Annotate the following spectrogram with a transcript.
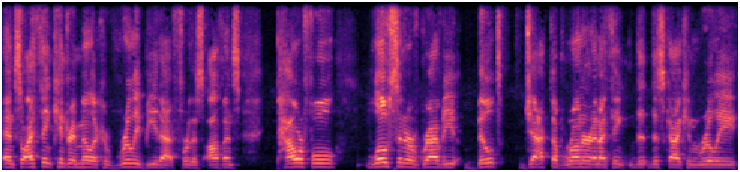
And so I think Kendre Miller could really be that for this offense. Powerful, low center of gravity, built, jacked up runner. And I think that this guy can really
